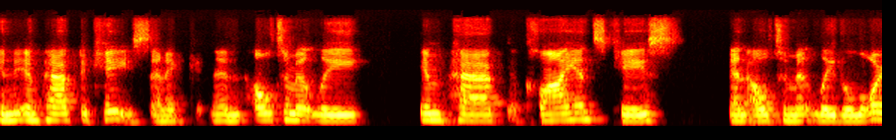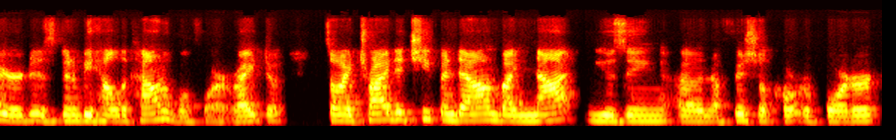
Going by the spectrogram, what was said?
can impact a case and it can ultimately impact a client's case and ultimately the lawyer is going to be held accountable for it right so i tried to cheapen down by not using an official court reporter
